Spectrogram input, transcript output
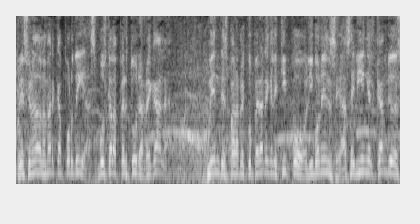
Presionado la marca por Díaz, busca la apertura, regala. Méndez para recuperar en el equipo limonense, hace bien el cambio de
